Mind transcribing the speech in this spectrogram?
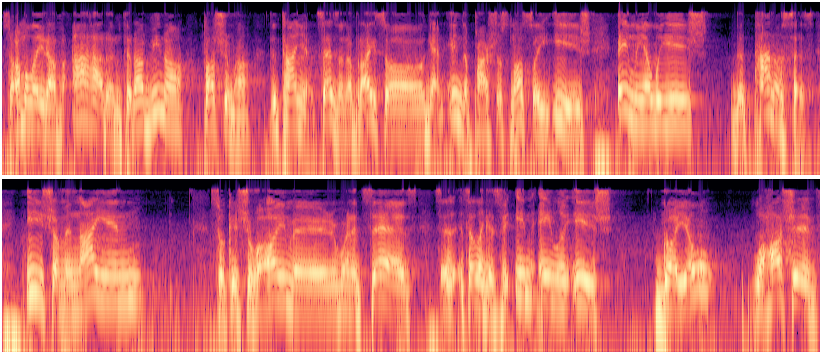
So Amalei Rav Ahad and Teravina Tashuma, the Tanya it says in a brayso again in the Parshas Nasai ish ainli eli ish. The Tana says ish amenayin. So kishu oimer when it says it says, it says like this v'im ein ish goyel lahashiv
